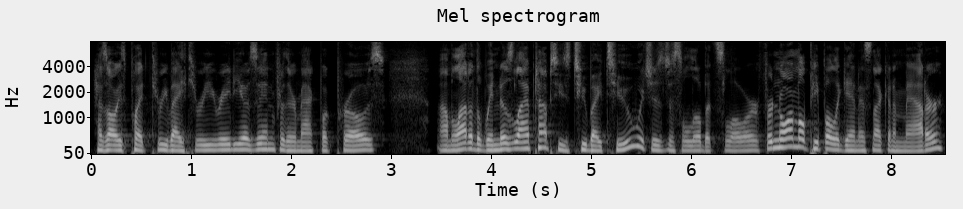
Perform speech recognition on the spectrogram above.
has always put three by three radios in for their MacBook Pros. Um, a lot of the Windows laptops use two by two, which is just a little bit slower. For normal people, again, it's not going to matter.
